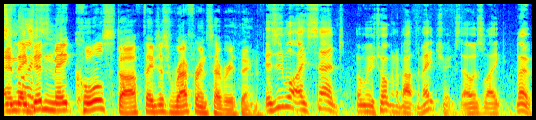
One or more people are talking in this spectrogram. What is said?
and they I didn't s- make cool stuff. They just reference everything. This is what I said when we were talking about the Matrix. I was like, no,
